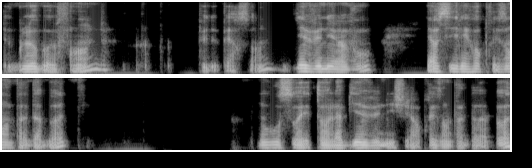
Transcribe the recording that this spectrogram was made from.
de Global Fund, peu de personnes. Bienvenue à vous. Il y a aussi les représentants d'Abot. Nous vous souhaitons la bienvenue chez les représentants d'Abot.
